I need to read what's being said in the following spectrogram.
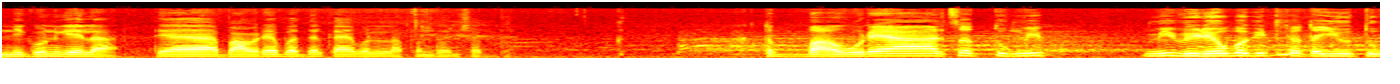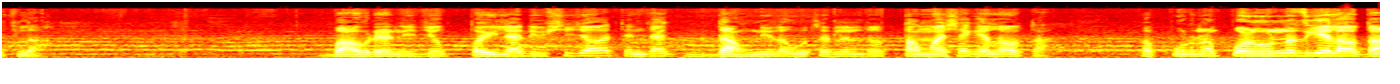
निघून गेला. त्या भावऱ्याबद्दल काय बोलला आपण दोन शब्द? तर बावऱ्याचं तुम्ही मी व्हिडिओ बघितले होता यूट्यूबला बावऱ्याने जो पहिल्या दिवशी जेव्हा त्यांच्या धावणीला उतरलेला जो तमाशा केला होता का पूर्ण पळूनच गेला होता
